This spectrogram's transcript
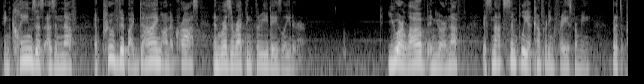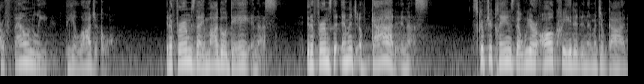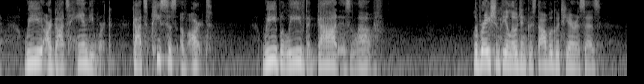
and claims us as enough and proved it by dying on the cross and resurrecting three days later. You are loved and you are enough. It's not simply a comforting phrase for me, but it's profoundly theological. It affirms the imago Dei in us, it affirms the image of God in us. Scripture claims that we are all created in the image of God. We are God's handiwork, God's pieces of art. We believe that God is love. Liberation theologian Gustavo Gutierrez says,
